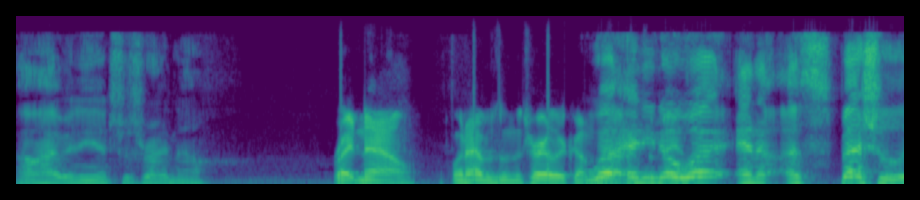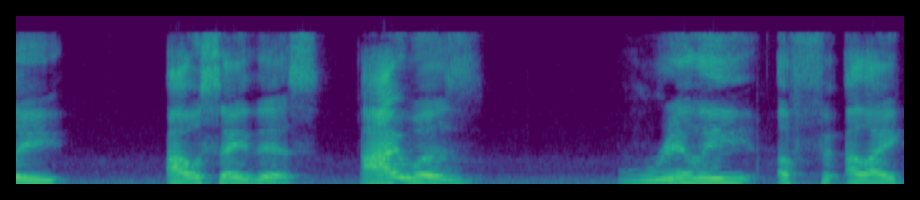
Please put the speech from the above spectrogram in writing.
I don't have any interest right now. right now. What happens when the trailer comes Well, out? and It's you know what? And uh, especially, I will say this: I was really a I like.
